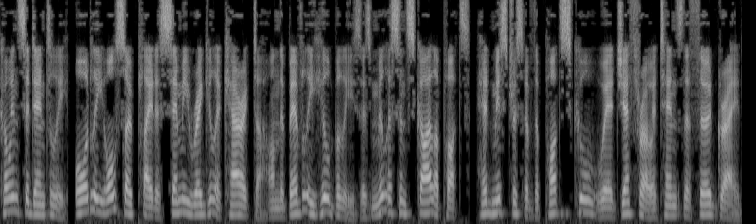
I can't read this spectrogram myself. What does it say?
Coincidentally, Audley also played a semi-regular character on the Beverly Hillbillies as Millicent Schuyler Potts, headmistress of the Potts School where Jethro attends the third grade.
